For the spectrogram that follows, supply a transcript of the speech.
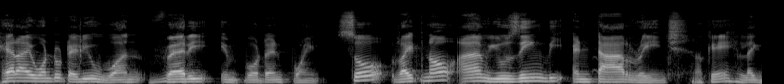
here I want to tell you one very important point. So right now I am using the entire range. Okay. Like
